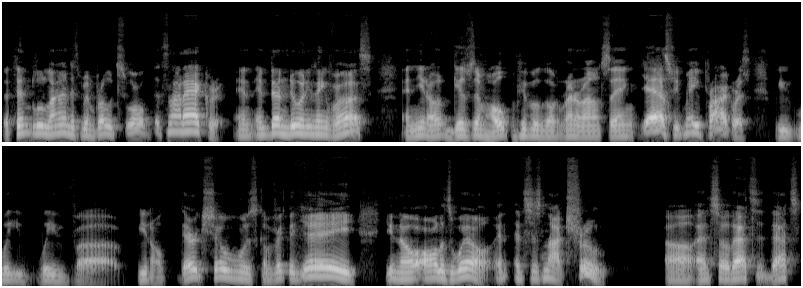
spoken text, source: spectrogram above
the thin blue line that's been broached. Well, that's not accurate and it doesn't do anything for us. And, you know, gives them hope. And people go run around saying, yes, we've made progress. We, we, we've, uh, you know, Derek Chauvin was convicted. Yay, you know, all is well. And it's just not true. Uh, and so that's, that's,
